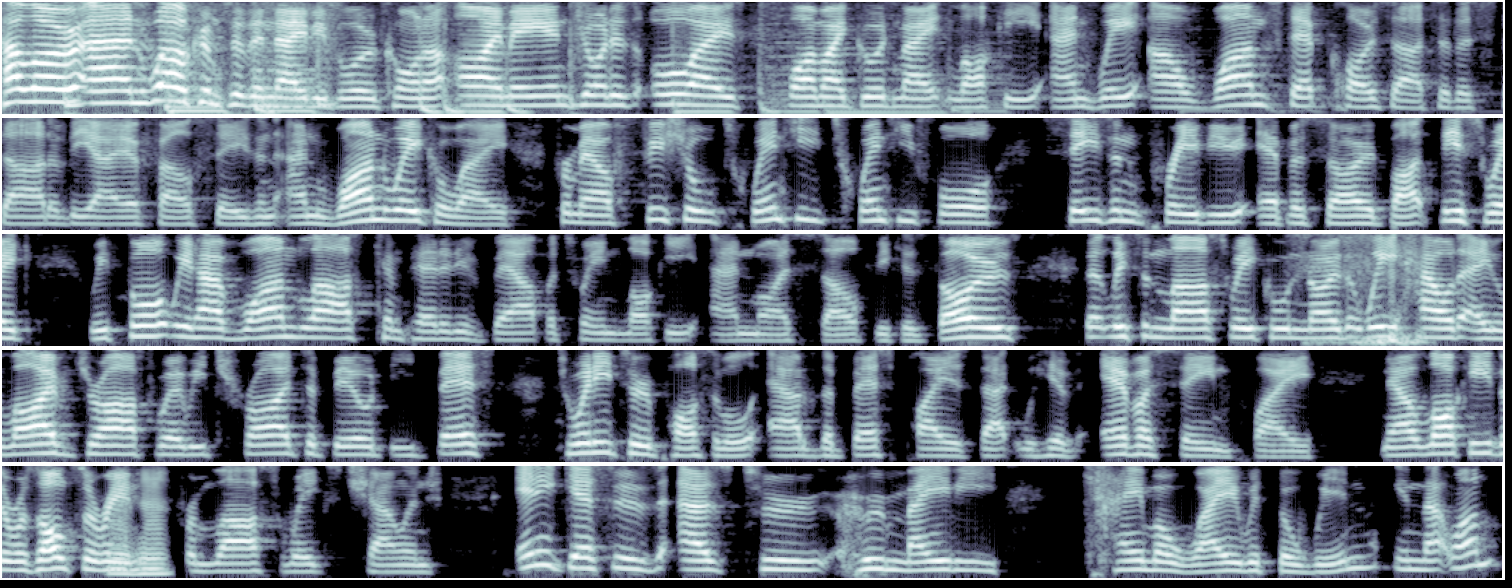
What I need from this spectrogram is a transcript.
Hello and welcome to the Navy Blue Corner. I'm Ian, joined as always by my good mate Lachy, and we are one step closer to the start of the AFL season and one week away from our official 2024 season preview episode. But this week, we thought we'd have one last competitive bout between Lachy and myself because those that listened last week will know that we held a live draft where we tried to build the best 22 possible out of the best players that we have ever seen play. Now, Lachy, the results are in Mm-hmm. from last week's challenge. Any guesses as to who maybe came away with the win in that one?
